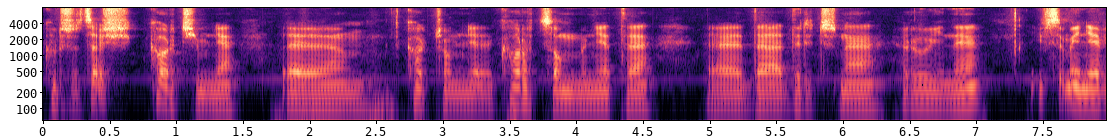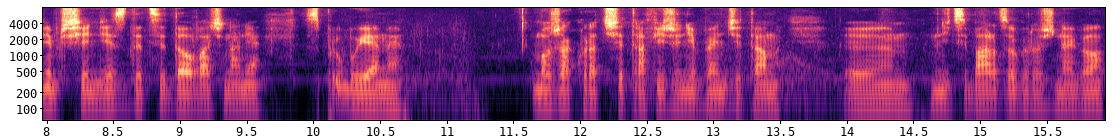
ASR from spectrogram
Kurczę, coś korci mnie. korczą mnie, korcą mnie te e, deadryczne ruiny. I w sumie nie wiem, czy się nie zdecydować na nie. Spróbujemy. Może akurat się trafi, że nie będzie tam nic bardzo groźnego,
